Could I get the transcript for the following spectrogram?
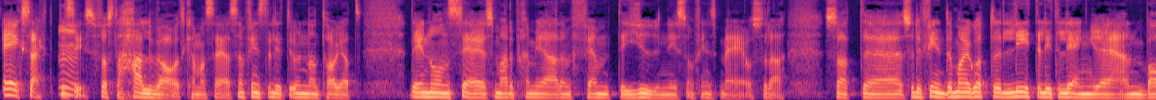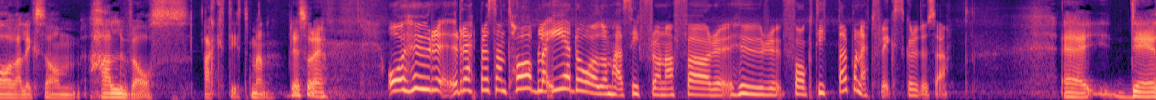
Exakt, precis. Första halvåret kan man säga. Sen finns det lite undantag att det är någon serie som hade premiär den 5 juni som finns med och sådär. Så, att, eh, så det finns, de har ju gått lite, lite längre än bara liksom halvårsaktigt. Men det är så det är. Och hur representabla är då de här siffrorna för hur folk tittar på Netflix, skulle du säga? Eh, det,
